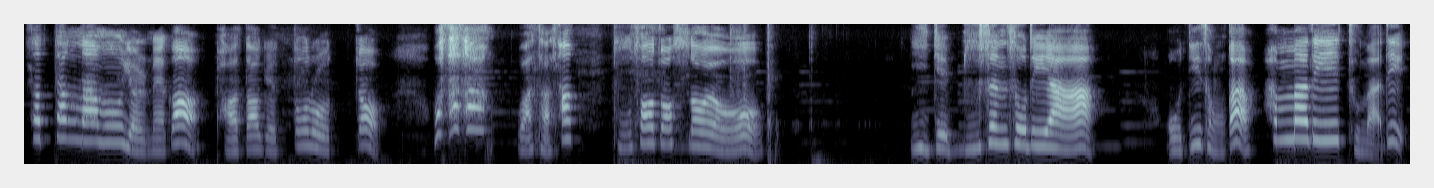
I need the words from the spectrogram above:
사탕나무 열매가 바닥에 떨어져 와사삭 와사삭 부서졌어요. 이게 무슨 소리야? 어디선가 한 마리, 두 마리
